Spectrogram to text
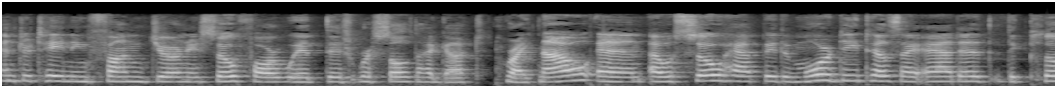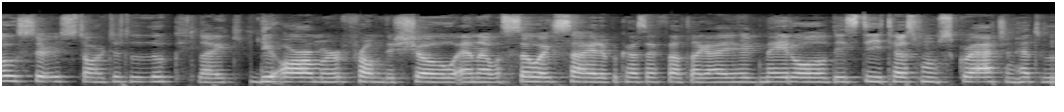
entertaining, fun journey so far with the result I got right now. And I was so happy. The more details I added, the closer it started to look like the armor from the show. And I was so excited because I felt like I had made all of these details from scratch and had to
